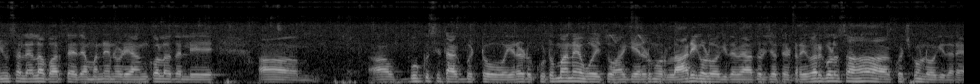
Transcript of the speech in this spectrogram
ನ್ಯೂಸಲ್ಲೆಲ್ಲ ಬರ್ತಾ ಇದೆ. ಮೊನ್ನೆ ನೋಡಿ ಅಂಕೋಲದಲ್ಲಿ ಭೂಕುಸಿತ ಆಗಿಬಿಟ್ಟು ಎರಡು ಕುಟುಂಬನೇ ಹೋಯಿತು, ಹಾಗೆ ಎರಡು ಮೂರು ಲಾರಿಗಳು ಹೋಗಿದ್ದಾವೆ ಅದ್ರ ಜೊತೆ ಡ್ರೈವರ್ಗಳು ಸಹ ಕೊಚ್ಕೊಂಡು ಹೋಗಿದ್ದಾರೆ.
